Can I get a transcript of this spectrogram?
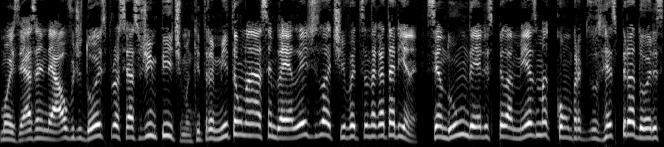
Moisés ainda é alvo de dois processos de impeachment que tramitam na Assembleia Legislativa de Santa Catarina, sendo um deles pela mesma compra dos respiradores,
